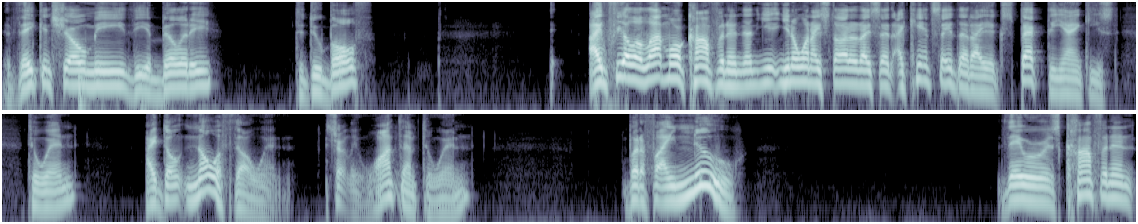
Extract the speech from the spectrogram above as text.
If they can show me the ability to do both, I feel a lot more confident. And you, you know, when I started, I said I can't say that I expect the Yankees to win. I don't know if they'll win. I certainly want them to win. But if I knew they were as confident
